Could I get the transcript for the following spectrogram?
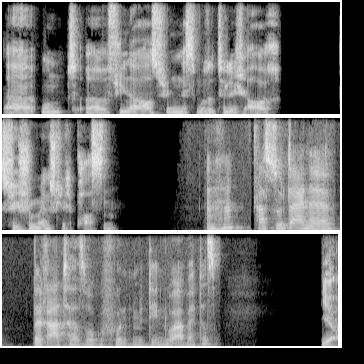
äh, und äh, viel herausfinden. Es muss natürlich auch zwischenmenschlich passen. Mhm. Hast du deine Berater so gefunden, mit denen du arbeitest? Ja,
